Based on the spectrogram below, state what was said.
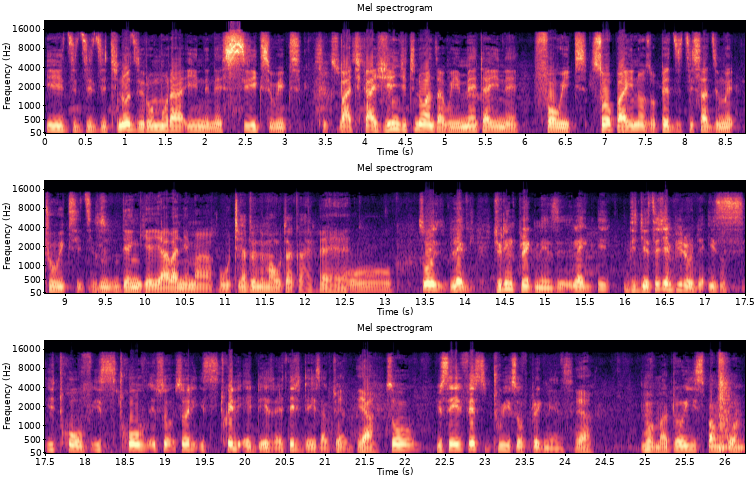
idzi dzidzi tinodzirumura ine ne6 weeks. Six but kazhinji tinowanza kuimeta ine 4 weeks. So painozopedzisisa dzimwe 2 weeks idzi indenge yava nemauta yatone mauta kare. Ehe. oh. So like during pregnancy like i the gestation period is it 12 is 12 so, sorry it's 28 days right? 30 days actually. Yeah. So you say first two weeks of pregnancy. Yeah. Move matoispa mukono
